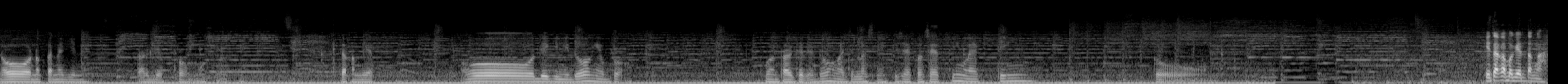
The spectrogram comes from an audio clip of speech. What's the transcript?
oh nekannya gini target from oke oke kita akan lihat. Oh dia gini doang ya bro. Bukan targetnya doang nggak jelas nih. Physical setting lighting. Tuh. Kita ke bagian tengah.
